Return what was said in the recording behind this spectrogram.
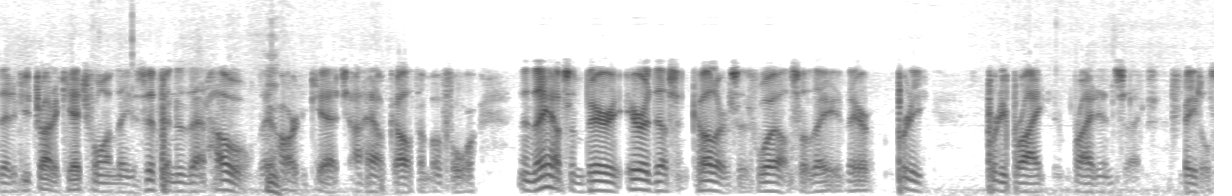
that if you try to catch one, they zip into that hole. They're Hmm. hard to catch. I have caught them before, and they have some very iridescent colors as well. So they they're pretty pretty bright bright insects, beetles.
